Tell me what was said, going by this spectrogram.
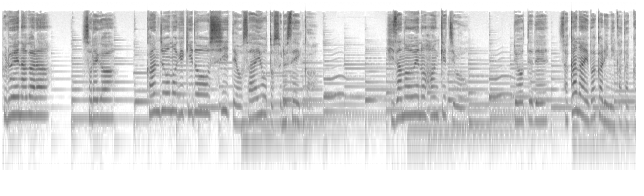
震えながらそれが感情の激動を強いて抑えようとするせいか。膝の上のハンケチを両手で裂かないばかりに固く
